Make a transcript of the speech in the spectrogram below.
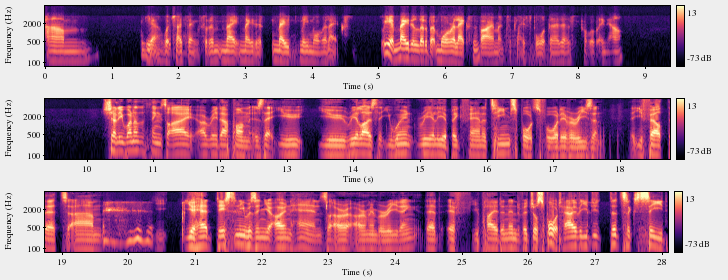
Um, yeah, which I think sort of made made it made me more relaxed. Yeah, made a little bit more relaxed environment to play sport than it is probably now. Shelley, one of the things I, I read up on is that you you realised that you weren't really a big fan of team sports for whatever reason. That you felt that um, you, you had destiny was in your own hands. I, I remember reading that if you played an individual sport, however, you did, did succeed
